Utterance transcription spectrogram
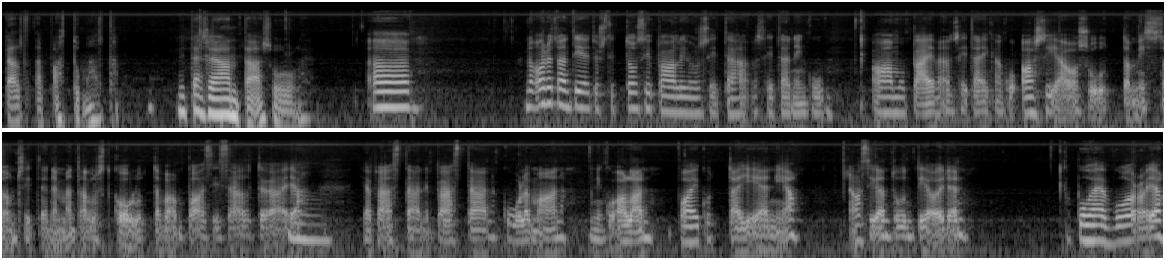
tältä tapahtumalta? Mitä se antaa sulle? Uh, no odotan tietysti tosi paljon sitä, sitä niin kuin aamupäivän sitä ikään kuin asiaosuutta, missä on sitten enemmän tällaista kouluttavampaa sisältöä ja, mm. ja päästään, niin päästään kuulemaan niin kuin alan vaikuttajien ja asiantuntijoiden puheenvuoroja.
